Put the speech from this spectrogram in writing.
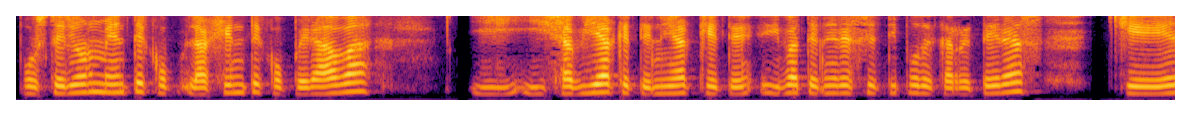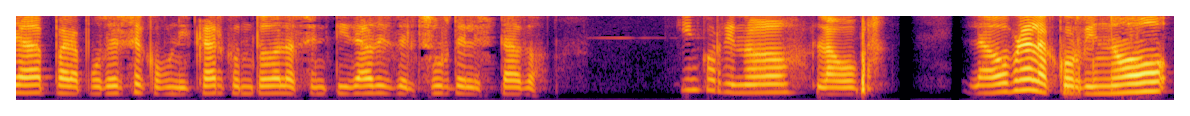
Posteriormente la gente cooperaba y, sabía que tenía que iba a tener ese tipo de carreteras que era para poderse comunicar con todas las entidades del sur del estado. ¿Quién coordinó la obra? La obra la coordinó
